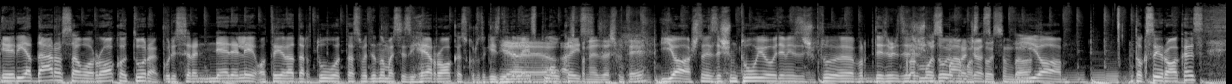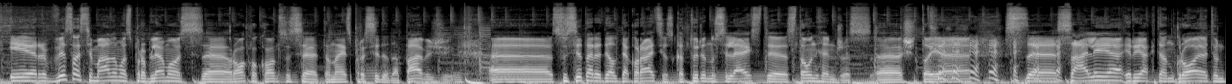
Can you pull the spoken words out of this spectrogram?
Ir jie daro savo roko turą, kuris yra nerealiai, o tai yra dar tų, tas vadinamasis hair rockas, kur tokiais dideliais plaukais. 80. Jo, 80-ųjų, 90-ųjų, 90-ųjų mūsų mamos tausindavo. Jo, toksai rokas. Ir visos įmanomos problemos e, roko konsuose tenais prasideda. Pavyzdžiui, e, susitarė dėl dekoracijos, kad turi nusileisti Stonehenge'as e, šitoje salėje ir jak ten groja, ten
